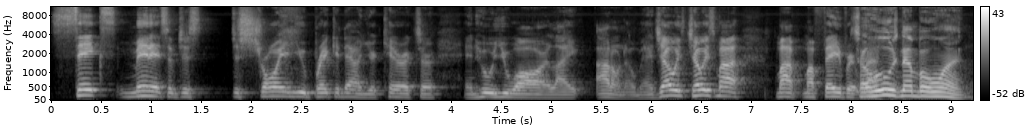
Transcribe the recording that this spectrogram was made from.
six minutes of just destroying you, breaking down your character and who you are. Like I don't know, man. Joey's Joey's my my my favorite. So rapper. who's number one?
